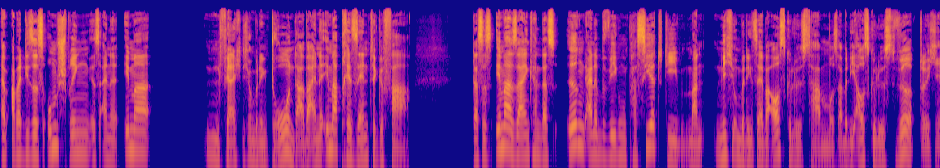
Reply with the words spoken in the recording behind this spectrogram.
Ähm, aber dieses Umspringen ist eine immer, vielleicht nicht unbedingt drohende, aber eine immer präsente Gefahr dass es immer sein kann, dass irgendeine Bewegung passiert, die man nicht unbedingt selber ausgelöst haben muss, aber die ausgelöst wird durch,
